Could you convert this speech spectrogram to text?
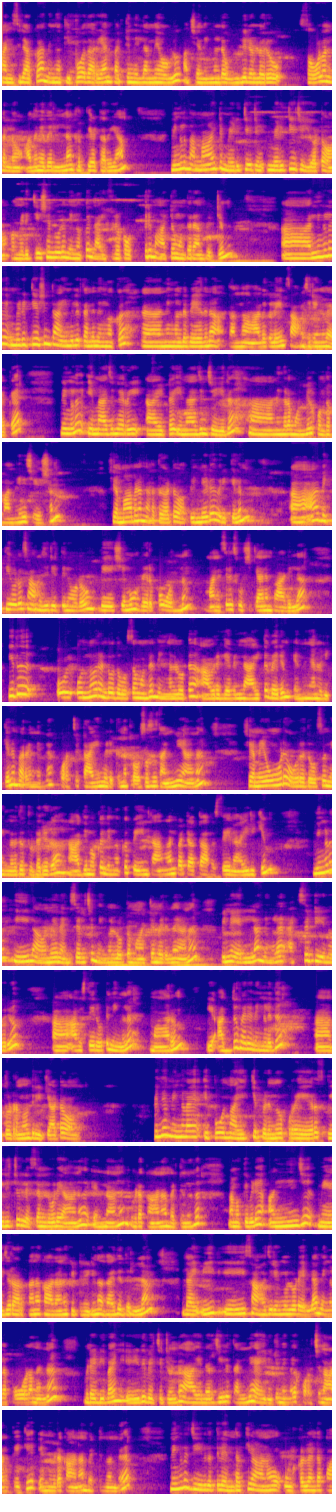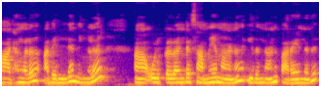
മനസ്സിലാക്കുക. നിങ്ങൾക്ക് ഇപ്പോൾ അത് അറിയാൻ പറ്റുന്നില്ലെന്നേ ഉള്ളൂ. പക്ഷേ നിങ്ങളുടെ ഉള്ളിലുള്ളൊരു സോൾ ഉണ്ടല്ലോ അതിന് ഇതെല്ലാം കൃത്യമായിട്ട് അറിയാം. നിങ്ങൾ നന്നായിട്ട് മെഡിറ്റേറ്റ് മെഡിറ്റേറ്റ് ചെയ്യുക കേട്ടോ. അപ്പം മെഡിറ്റേഷനിലൂടെ നിങ്ങൾക്ക് ലൈഫിലോട്ട് ഒത്തിരി മാറ്റം കൊണ്ടുവരാൻ പറ്റും. നിങ്ങൾ മെഡിറ്റേഷൻ ടൈമിൽ തന്നെ നിങ്ങൾക്ക് നിങ്ങളുടെ വേദന തന്ന ആളുകളെയും സാഹചര്യങ്ങളെയൊക്കെ നിങ്ങൾ ഇമാജിനറി ആയിട്ട് ഇമാജിൻ ചെയ്ത് നിങ്ങളുടെ മുന്നിൽ കൊണ്ടുവന്നതിന് ശേഷം ക്ഷമാപണം നടത്തുക കേട്ടോ. പിന്നീട് ഒരിക്കലും ആ വ്യക്തിയോടോ സാഹചര്യത്തിനോടോ ദേഷ്യമോ വെറുപ്പോ ഒന്നും മനസ്സിൽ സൂക്ഷിക്കാനും പാടില്ല. ഇത് ഒന്നോ രണ്ടോ ദിവസം കൊണ്ട് നിങ്ങളിലോട്ട് ആ ഒരു ലെവലിലായിട്ട് വരും എന്ന് ഞാൻ ഒരിക്കലും പറയുന്നില്ല. കുറച്ച് ടൈം എടുക്കുന്ന പ്രോസസ്സ് തന്നെയാണ്. ക്ഷമയോടെ ഓരോ ദിവസവും നിങ്ങളിത് തുടരുക. ആദ്യമൊക്കെ നിങ്ങൾക്ക് പെയിൻ താങ്ങാൻ പറ്റാത്ത അവസ്ഥയിലായിരിക്കും. നിങ്ങൾ ഹീലാവുന്നതിനനുസരിച്ച് നിങ്ങളിലോട്ട് മാറ്റം വരുന്നതാണ്. പിന്നെ എല്ലാം നിങ്ങളെ അക്സെപ്റ്റ് ചെയ്യുന്ന ഒരു അവസ്ഥയിലോട്ട് നിങ്ങൾ മാറും. അതുവരെ നിങ്ങളിത് തുടർന്നുകൊണ്ടിരിക്കുക കേട്ടോ പിന്നെ നിങ്ങളെ ഇപ്പോൾ നയിക്കപ്പെടുന്നത് കുറേയേറെ സ്പിരിച്വൽ ലെസണിലൂടെയാണ് എന്നാണ് ഇവിടെ കാണാൻ പറ്റുന്നത്. നമുക്കിവിടെ അഞ്ച് മേജർ അർക്കാന കാർഡാണ് കിട്ടിയിരിക്കുന്നത്. അതായത് ഇതെല്ലാം ഈ ഈ സാഹചര്യങ്ങളിലൂടെ എല്ലാം നിങ്ങൾ പോകണമെന്ന് ഇവിടെ ഡിവൈൻ എഴുതി വെച്ചിട്ടുണ്ട്. ആ എനർജിയിൽ തന്നെ ആയിരിക്കും നിങ്ങൾ കുറച്ച് നാളത്തേക്ക് എന്നിവിടെ കാണാൻ പറ്റുന്നുണ്ട്. നിങ്ങളുടെ ജീവിതത്തിൽ എന്തൊക്കെയാണോ ഉൾക്കൊള്ളേണ്ട പാഠങ്ങൾ അതെല്ലാം നിങ്ങൾ ഉൾക്കൊള്ളേണ്ട സമയമാണ് ഇതെന്നാണ് പറയുന്നത്.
